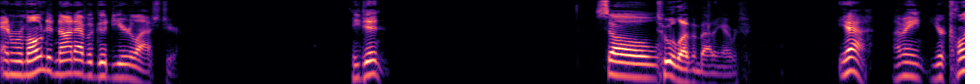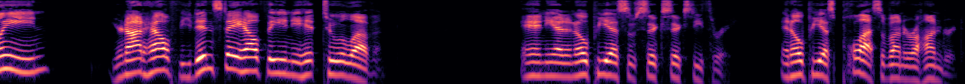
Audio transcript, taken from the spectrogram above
And Ramon did not have a good year last year. He didn't. So 211 batting average. Yeah. I mean, you're clean. You're not healthy. You didn't stay healthy and you hit 211. And you had an OPS of 663, an OPS plus of under 100.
